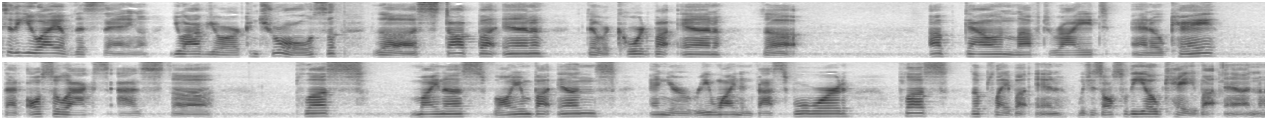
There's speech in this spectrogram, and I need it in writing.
into the UI of this thing. You have your controls, the stop button, the record button, the up, down, left, right, and OK. That also acts as the plus, minus volume buttons, and your rewind and fast forward, plus the play button, which is also the OK button.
